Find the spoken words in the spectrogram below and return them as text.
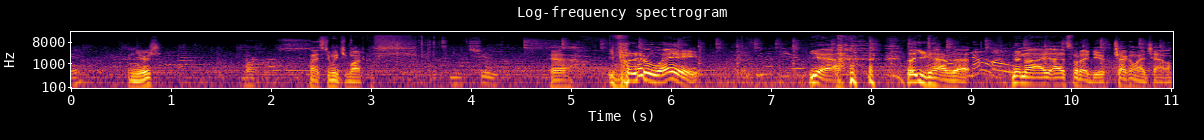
Yeah? And yours? Marcos. Nice to meet you, Marcos. Nice to meet you. Yeah. You put it away. Yeah. No, you can have that. No. No, no, I, that's what I do. Check out my channel.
